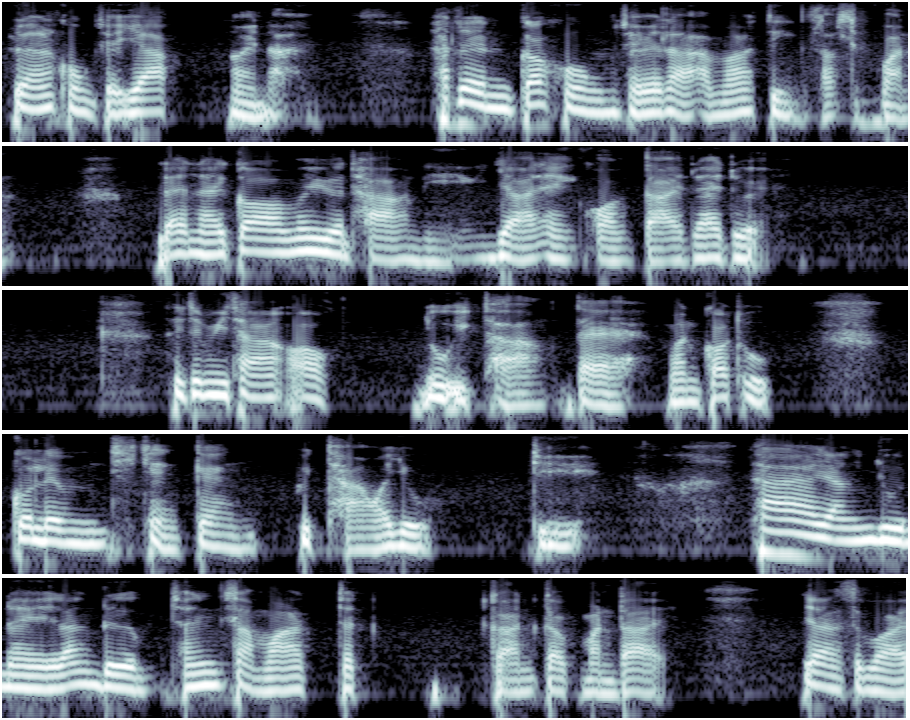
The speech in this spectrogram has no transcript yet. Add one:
เรื่องนั้นคงจะยากหน่อยนะ ถ้าเดินก็คงใช้เวลามากถึงสักสิบวัน และนายก็ไม่มีทางหนีญาแห่งความตายได้ด้วย ถึงจะมีทางออกอยู่อีกทาง แต่มันก็ถูกโกเลมที่แข็งแกร่งปิดทางไว้อยู่ ดี ถ้ายังอยู่ในร่างเดิม ฉันสามารถจัดการกับมันได้ อย่างสบาย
